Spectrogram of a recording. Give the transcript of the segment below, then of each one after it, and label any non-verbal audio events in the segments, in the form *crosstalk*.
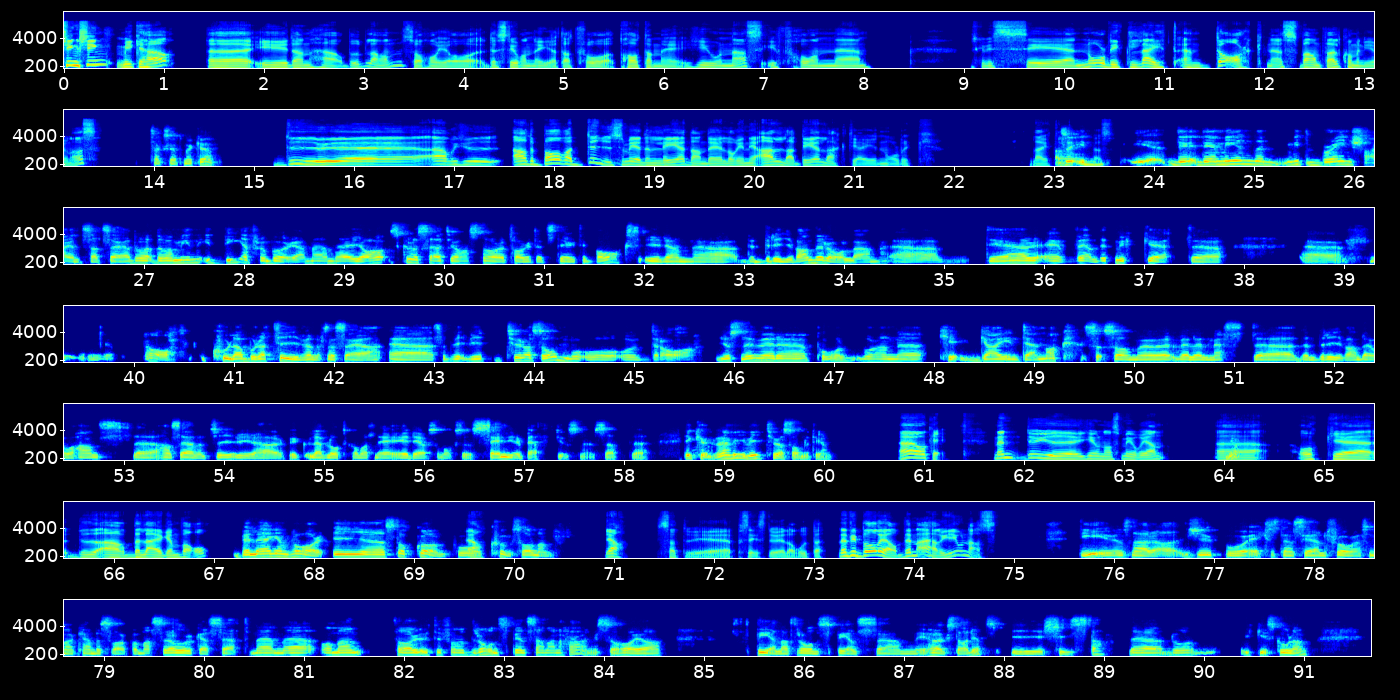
Tjing tjing! Micke här. Uh, I den här bubblan så har jag det stora nöjet att få prata med Jonas ifrån, uh, nu ska vi se, Nordic Light and Darkness. Varmt välkommen Jonas! Tack så jättemycket! Du uh, är ju, är det bara du som är den ledande eller är ni alla delaktiga i Nordic Alltså, Eh, det, det, är min, mitt brainchild, så att säga. Det var, det var, min idé från början, men eh, jag skulle säga att jag har snarare tagit ett steg tillbaks i den, eh, den drivande rollen. Det är väldigt mycket ett ja, kollaborativ, eller så säga. Eh, så vi, vi turas om och, och dra. Just nu är det Paul, vår eh, guy in Denmark, som eh, väl är mest eh, den drivande och hans, hans äventyr i det här, vi lär väl återkomma till det, är det som också säljer bäst just nu. Så att, det är kul, men vi, vi turas om lite grann. Ja, Okej, okay. men du är ju Jonas Morian ja. och du är belägen var? Belägen var? I uh, Stockholm, på ja. Kungsholmen. Ja, så att du är precis, du är där ute. Men vi börjar, vem är Jonas? Det är ju en sån här uh, djup och existentiell fråga som man kan besvara på massor av olika sätt. Men uh, om man tar utifrån ett rollspelssammanhang så har jag spelat rollspel sedan i högstadiet i Kista, där jag då gick i skolan.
